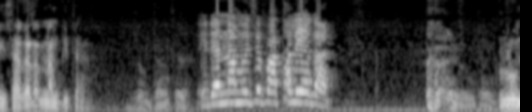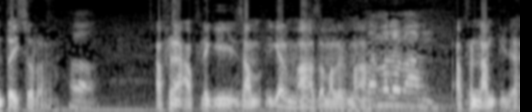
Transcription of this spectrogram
এই জায়গাটার নাম কি তা এটার নাম হয়েছে পাথালিয়া ঘাট। লুনতাই চড়া হ্যাঁ। আপনি আপনি কি জাম- ইয়ার মা জামালের মা? জামালের মা আমি। আপনার নাম কি তা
